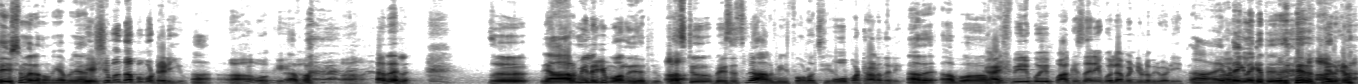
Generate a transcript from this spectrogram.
ദേഷ്യം വരാൻ തുടങ്ങി. അപ്പൊ ഞാൻ ദേഷ്യം വന്നപ്പോ ഓക്കെ. അപ്പൊ അതല്ല. ഞാൻ ആർമിയിലേക്ക് പോകാന്ന് വിചാരിച്ചു. പ്ലസ് ടു ബേസിസിൽ ആർമി ഫോളോ ചെയ്യാം. ഓ പട്ടാളത്തിൽ അതെ അപ്പോൾ കാശ്മീരിൽ പോയി പാകിസ്ഥാനെ കൊല്ലാൻ വേണ്ടിയുള്ള പരിപാടിയായിരുന്നു. ആ എവിടെയെങ്കിലൊക്കെ തീർക്കണം.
